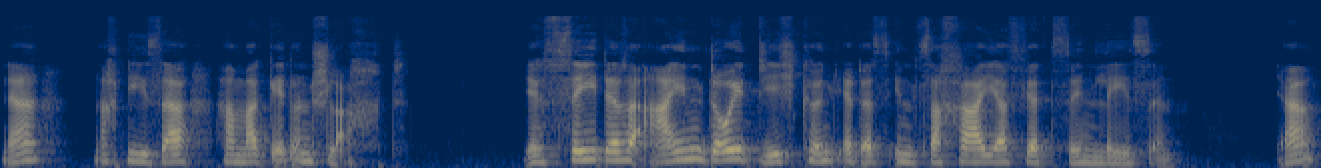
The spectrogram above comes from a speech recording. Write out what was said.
ja, nach dieser Hamageddon-Schlacht. Ihr seht das eindeutig, könnt ihr das in Zachariah 14 lesen. Ja,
